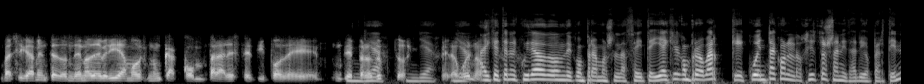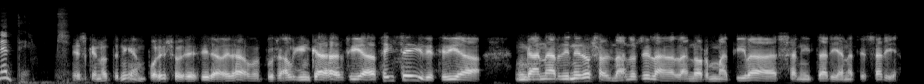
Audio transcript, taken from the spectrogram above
básicamente donde no deberíamos nunca comprar este tipo de, productos. Pero bueno, hay que tener cuidado donde compramos el aceite y hay que comprobar que cuenta con el registro sanitario pertinente. Es que no tenían por eso, es decir, era pues alguien que hacía aceite y decidía ganar dinero saldándose la normativa sanitaria necesaria.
